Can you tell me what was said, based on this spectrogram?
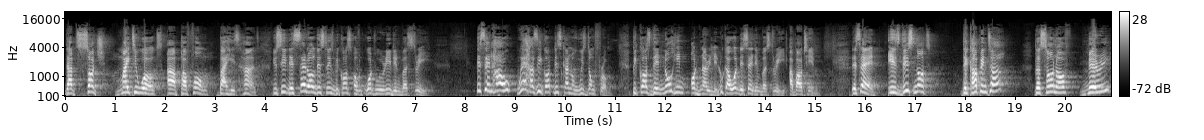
that such mighty works are performed by his hands? You see, they said all these things because of what we read in verse 3. They said, How? Where has he got this kind of wisdom from? Because they know him ordinarily. Look at what they said in verse 3 about him. They said, Is this not the carpenter, the son of Mary,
